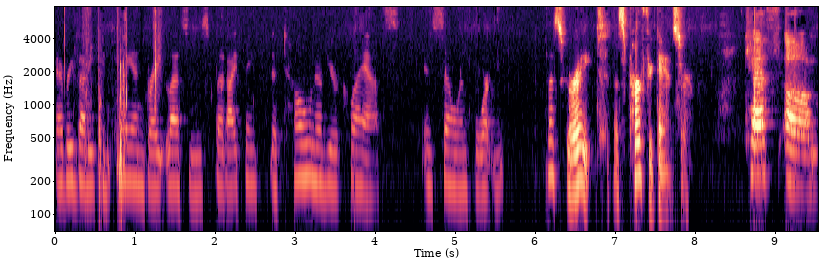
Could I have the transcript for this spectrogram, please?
everybody can plan great lessons, but I think the tone of your class is so important. That's great. That's perfect answer. Kath, um,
